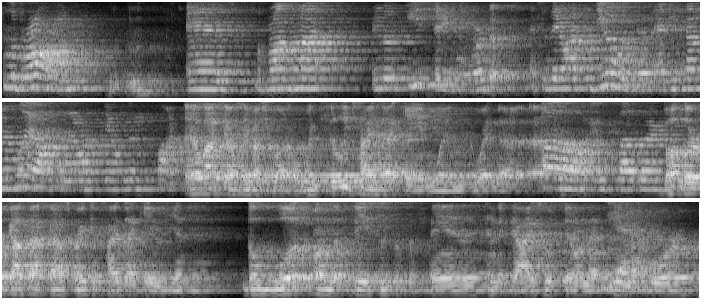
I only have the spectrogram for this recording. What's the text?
LeBron, Mhm. and LeBron's not in the East anymore, and so they don't have to deal with him, and he's not in the playoffs, so they don't have to deal with him in the finals. And the last thing I'll say about Toronto, when Philly tied that game, when when uh, uh, Oh, Butler. Butler got that fast break and tied that game at the end, the look on the faces of the fans and the guys who have been on that team Yeah. before.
